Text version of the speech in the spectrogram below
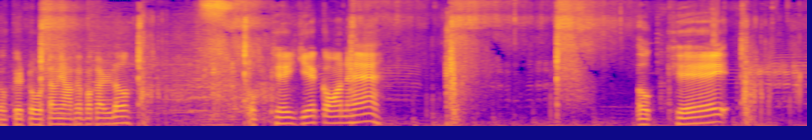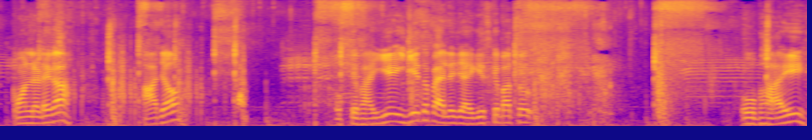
ओके टोटम यहाँ पे पकड़ लो. ओके ये कौन है? ओके। कौन लड़ेगा? आ जाओ। ओके भाई, ये ये तो पहले जाएगी, इसके बाद तो ओ भाई,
